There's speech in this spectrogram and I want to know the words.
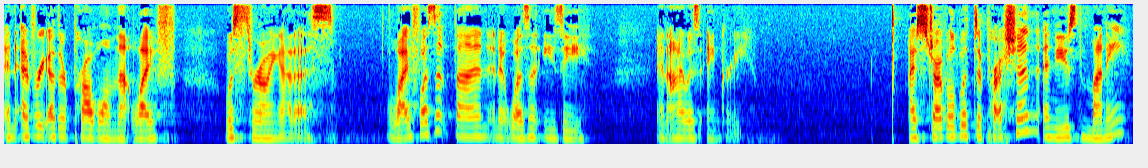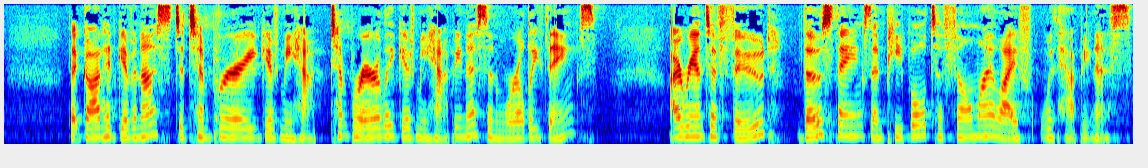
and every other problem that life was throwing at us. Life wasn't fun and it wasn't easy, and I was angry. I struggled with depression and used money that God had given us to temporarily give me, ha- temporarily give me happiness and worldly things. I ran to food, those things, and people to fill my life with happiness.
